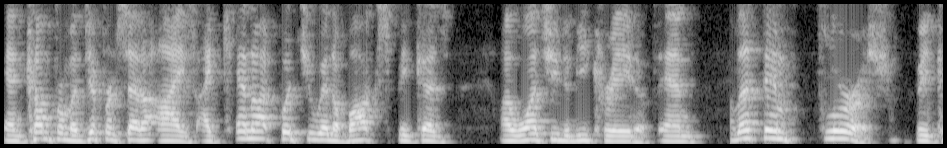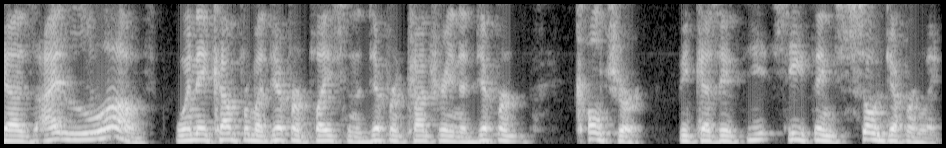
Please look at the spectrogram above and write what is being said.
and come from a different set of eyes. I cannot put you in a box because I want you to be creative. And let them flourish because I love when they come from a different place in a different country and a different culture because they th- see things so differently.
